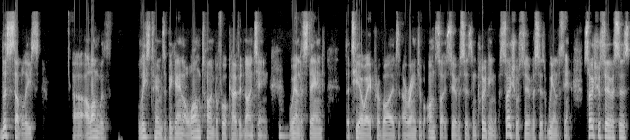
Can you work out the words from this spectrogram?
This sublease, uh, along with lease terms that began a long time before COVID 19. Mhm. We understand the TOA provides a range of on site services, including social services. We understand social services,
